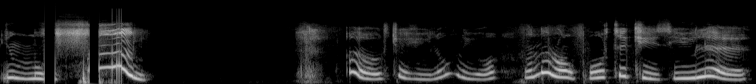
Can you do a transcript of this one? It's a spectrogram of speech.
Ya nasıl? Ayrıca hile oluyor. Onlar o Portekiz hile.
